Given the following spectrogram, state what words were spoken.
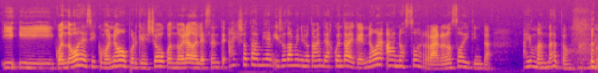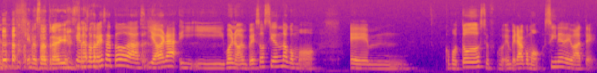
Y, y cuando vos decís como no, porque yo cuando era adolescente, ay, yo también, y yo también, y yo también te das cuenta de que no, ah, no sos rara, no sos distinta hay un mandato que nos atraviesa. que nos atraviesa a todas. Y ahora, y, y bueno, empezó siendo como, eh, como todo, se era como cine debate.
